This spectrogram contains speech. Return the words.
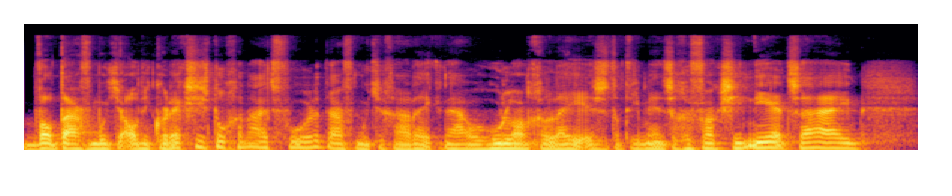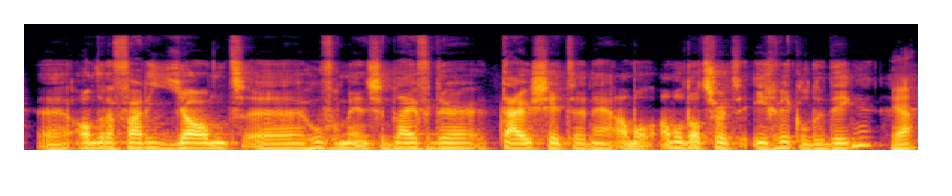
Want daarvoor moet je al die correcties nog gaan uitvoeren. Daarvoor moet je gaan rekenen, hoe lang geleden is het dat die mensen gevaccineerd zijn. Uh, andere variant, uh, hoeveel mensen blijven er thuis zitten. Nou allemaal, allemaal dat soort ingewikkelde dingen. Ja.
